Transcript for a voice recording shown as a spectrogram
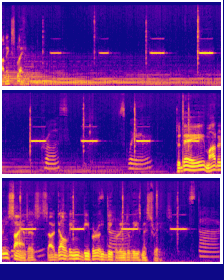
unexplained. Cross, square. Today, modern scientists are delving deeper and deeper into these mysteries. Star.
